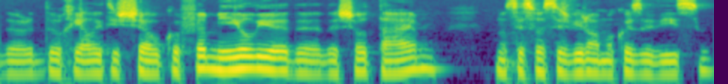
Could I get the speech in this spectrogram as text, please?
do, do reality show com a família, da, da Showtime. Não sei se vocês viram alguma coisa disso.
